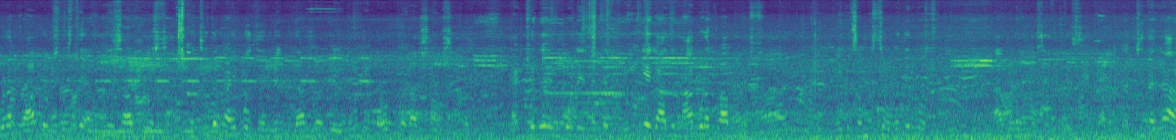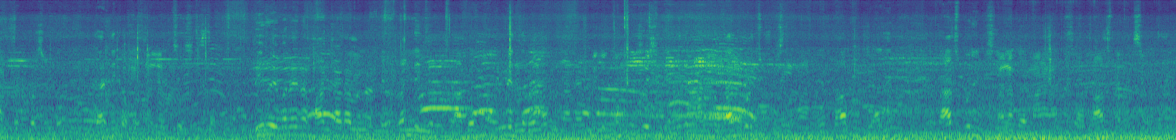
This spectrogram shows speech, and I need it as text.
కూడా ప్రాబ్లమ్స్ వస్తే అన్ని సాల్వ్ చేస్తున్నాం ఖచ్చితంగా అయిపోతుంది. దాంట్లో ఎటువంటి డౌట్ పడాల్సిన అవసరం లేదు. యాక్చువల్గా ఇంకోటి ఏంటంటే మీకే కాదు నాకు కూడా ప్రాబ్లం వస్తుంది. మీకు సమస్య ఒకటి వస్తుంది. నాకు కూడా సమస్య వస్తుంది. కాబట్టి ఖచ్చితంగా హండ్రెడ్ పర్సెంట్ దాన్ని కంపల్సరీ చేసిస్తాం మీరు ఎవరైనా మాట్లాడాలంటే రండి. ఆ బొమ్మ అయిపోయిన తర్వాత మీకు కంప్లీట్ చేసిన తర్వాత నేను దాన్ని కూడా చూపిస్తాను. నేను ప్రాబ్లం అది రాజుకునే విషయం. ట్రాన్స్పరెన్సీ ఉంటుంది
